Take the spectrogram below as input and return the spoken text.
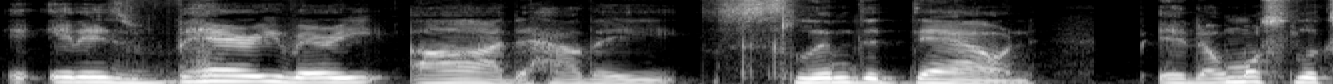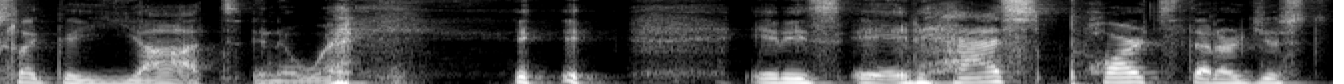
it is very very odd how they slimmed it down. It almost looks like a yacht in a way. It is it has parts that are just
